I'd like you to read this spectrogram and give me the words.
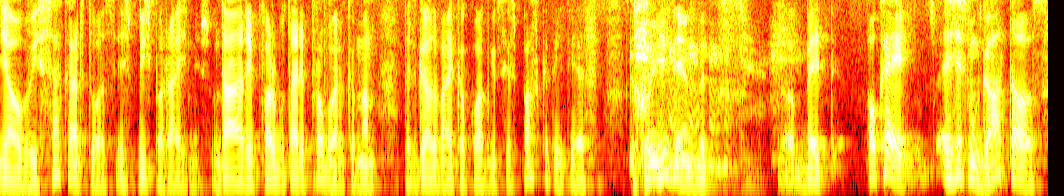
jau viss sakārtots, es vispār aizmirsu. Un tā arī varbūt tā ir problēma, ka man pēc gada vajag kaut ko atgriezties, paskatīties, ko izņemt. Bet, bet ok, es esmu gatavs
